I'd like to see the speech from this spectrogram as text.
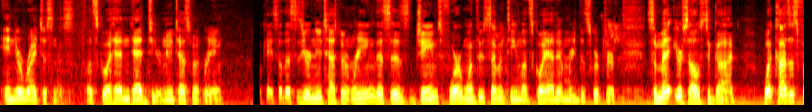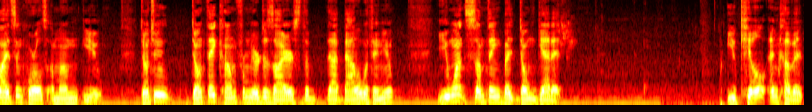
in your righteousness. Let's go ahead and head to your New Testament reading. Okay, so this is your New Testament reading. This is James 4 1 through 17. Let's go ahead and read the scripture. Submit yourselves to God. What causes fights and quarrels among you? Don't you don't they come from your desires, the that battle within you? You want something but don't get it you kill and covet,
